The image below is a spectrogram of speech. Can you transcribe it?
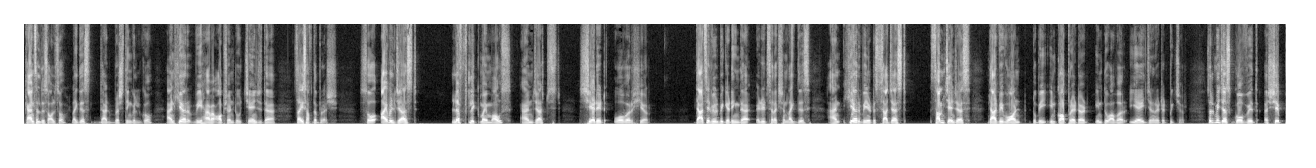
cancel this also like this that brush thing will go and here we have an option to change the size of the brush so I will just left click my mouse and just shade it over here. That's it. We'll be getting the edit selection like this. And here we need to suggest some changes that we want to be incorporated into our AI generated picture. So let me just go with a ship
